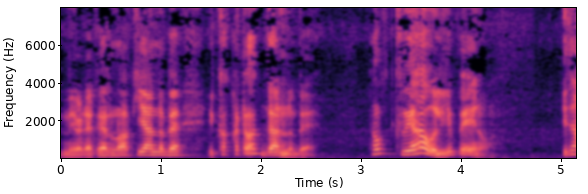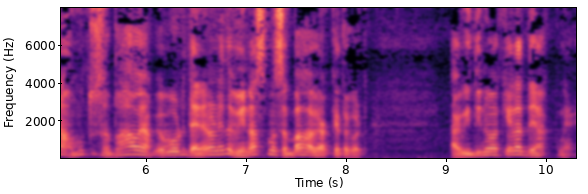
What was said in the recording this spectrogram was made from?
මේ වැඩ කරනවා කියන්න බෑ. එකකටවත් ගන්න බෑ. නමුත් ක්‍රියාවලිය පේනවා. ඒක 아무තු ස්වභාවයක්. ඒවට දැනෙනව නේද වෙනස්ම ස්වභාවයක් එතකොට. ඇවිදිනවා කියලා දෙයක් නෑ.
